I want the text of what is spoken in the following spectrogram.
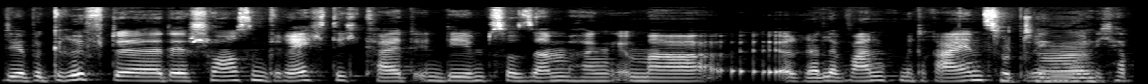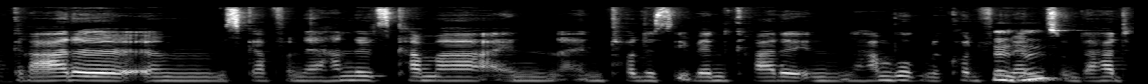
der Begriff der, der Chancengerechtigkeit in dem Zusammenhang immer äh, relevant mit reinzubringen. Total. Und ich habe gerade, ähm, es gab von der Handelskammer ein, ein tolles Event gerade in Hamburg, eine Konferenz, mhm. und da hat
